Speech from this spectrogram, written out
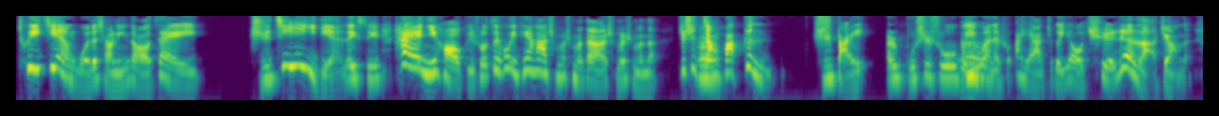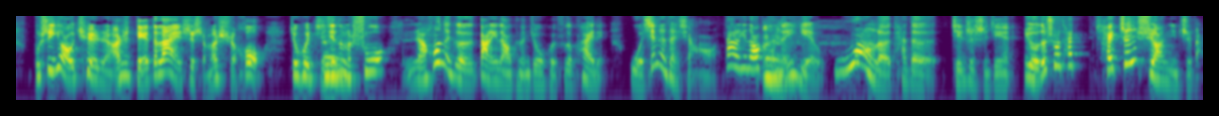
推荐我的小领导再直接一点，类似于“嗨，你好”，比如说最后一天啦，什么什么的，什么什么的，就是讲话更直白，而不是说委婉的说，哎呀，这个要确认了这样的，不是要确认，而是 deadline 是什么时候，就会直接这么说。然后那个大领导可能就回复的快一点。我现在在想啊，大领导可能也忘了他的截止时间，有的时候他还真需要你直白。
